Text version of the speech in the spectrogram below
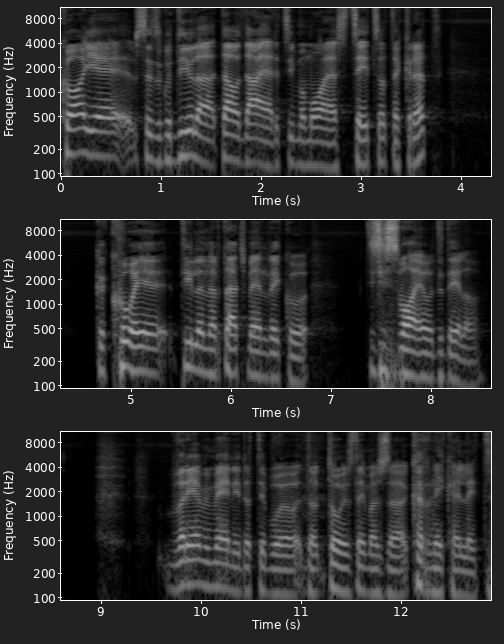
ko je se zgodila ta oddaja, recimo moja s Ceco takrat, kako je Tilan Artač meni rekel, ti si svoje oddelal. Verjemi meni, da, bojo, da to zdaj imaš za kar nekaj let.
